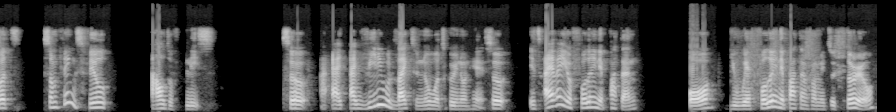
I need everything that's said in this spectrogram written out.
but some things feel out of place. So I I really would like to know what's going on here. So it's either you're following a pattern or you were following a pattern from a tutorial,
